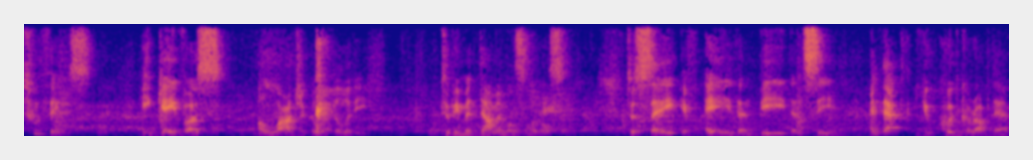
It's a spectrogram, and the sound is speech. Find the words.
two things. He gave us a logical ability to be and milsa to say if A then B then C, and that you could corrupt that,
